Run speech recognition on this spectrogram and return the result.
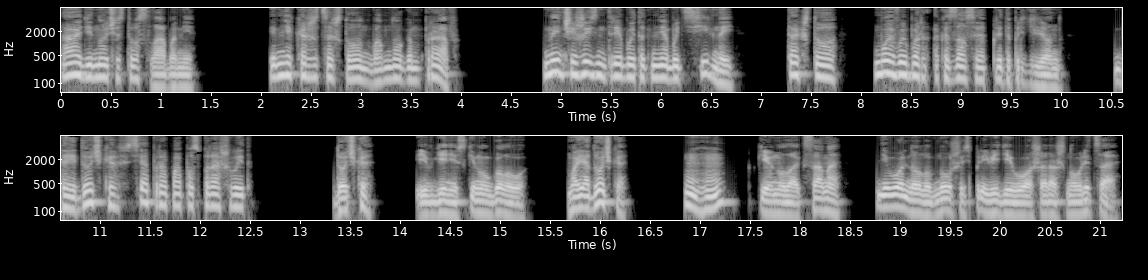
а одиночество — слабыми и мне кажется, что он во многом прав. Нынче жизнь требует от меня быть сильной, так что мой выбор оказался предопределен. Да и дочка вся про папу спрашивает. «Дочка?» — Евгений вскинул голову. «Моя дочка?» «Угу», — кивнула Оксана, невольно улыбнувшись при виде его ошарашенного лица.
